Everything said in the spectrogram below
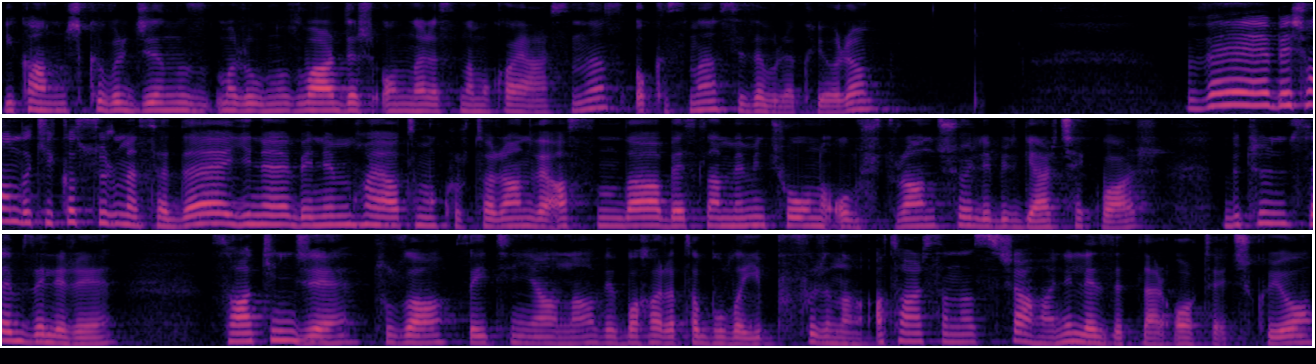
yıkanmış kıvırcığınız, marulunuz vardır onun arasına mı koyarsınız? O kısmı size bırakıyorum. Ve 5-10 dakika sürmese de yine benim hayatımı kurtaran ve aslında beslenmemin çoğunu oluşturan şöyle bir gerçek var. Bütün sebzeleri, Sakince tuza, zeytinyağına ve baharata bulayıp fırına atarsanız şahane lezzetler ortaya çıkıyor.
